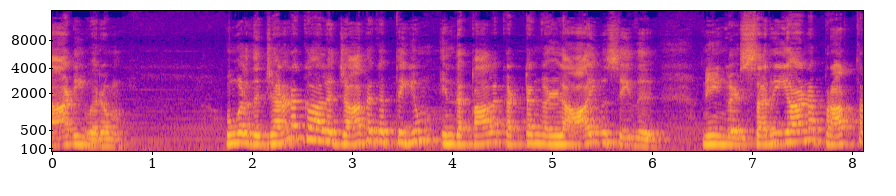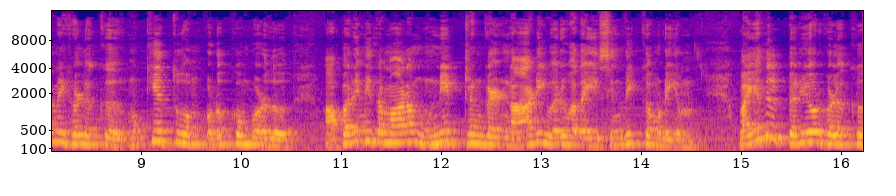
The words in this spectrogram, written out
நாடி வரும். உங்களது ஜனனகால ஜாதகத்தையும் இந்த காலகட்டங்களில் ஆய்வு செய்து நீங்கள் சரியான பிரார்த்தனைகளுக்கு முக்கியத்துவம் கொடுக்கும் பொழுது அபரிமிதமான முன்னேற்றங்கள் நாடி வருவதை சிந்திக்க முடியும். வயதில் பெரியோர்களுக்கு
